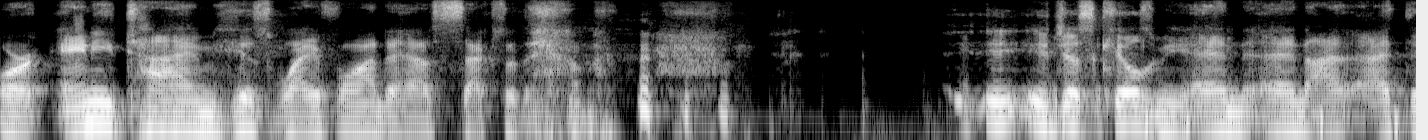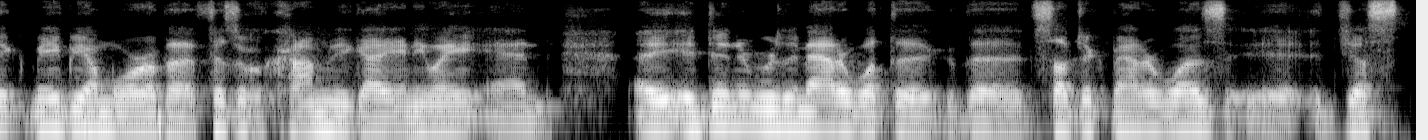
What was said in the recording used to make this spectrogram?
or any time his wife wanted to have sex with him. it, it just kills me and and I, I think maybe i'm more of a physical comedy guy anyway and it didn't really matter what the the subject matter was it just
